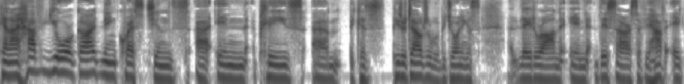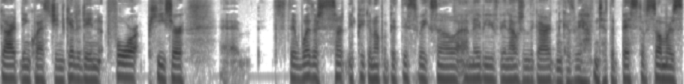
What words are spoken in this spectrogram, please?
Can I have your gardening questions uh, in, please? Um, because Peter Dowdall will be joining us uh, later on in this hour. So if you have a gardening question, get it in for Peter. Uh, the weather's certainly picking up a bit this week, so uh, maybe you've been out in the garden because we haven't had the best of summers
